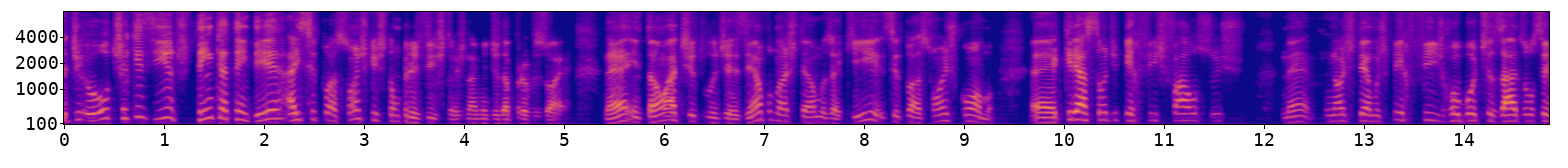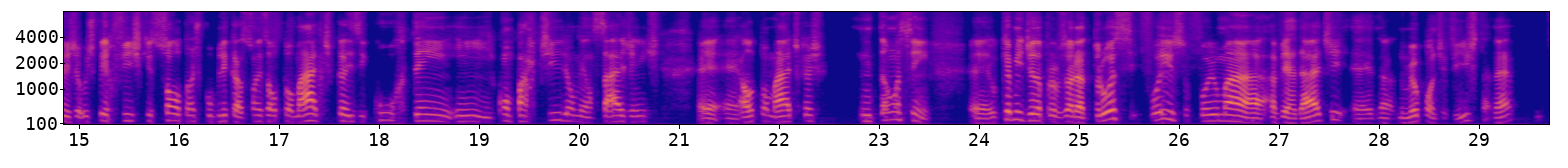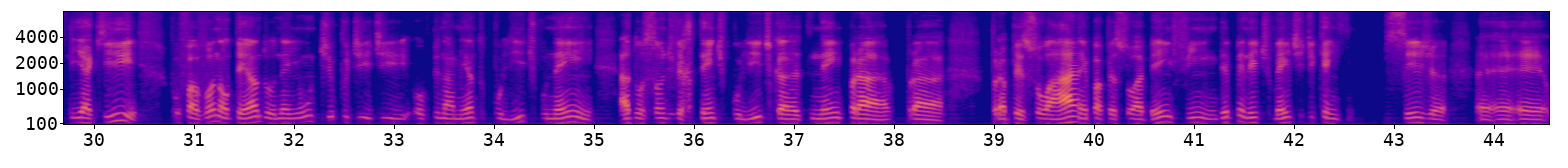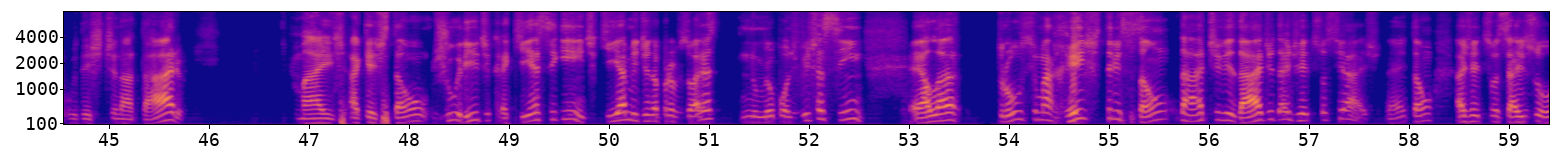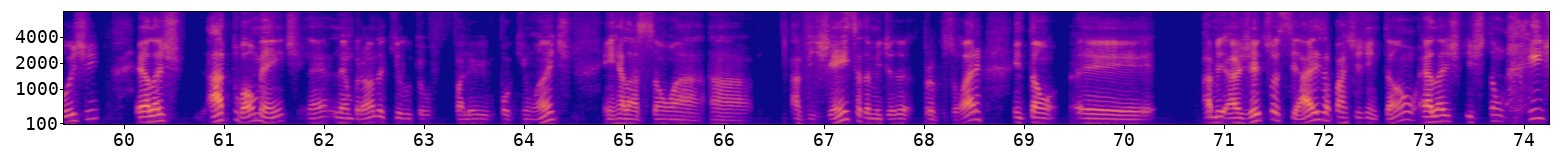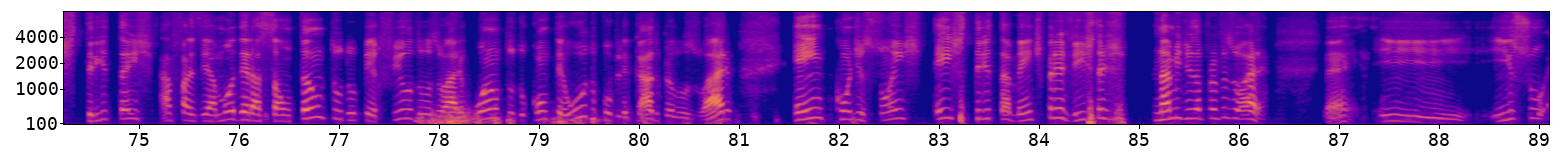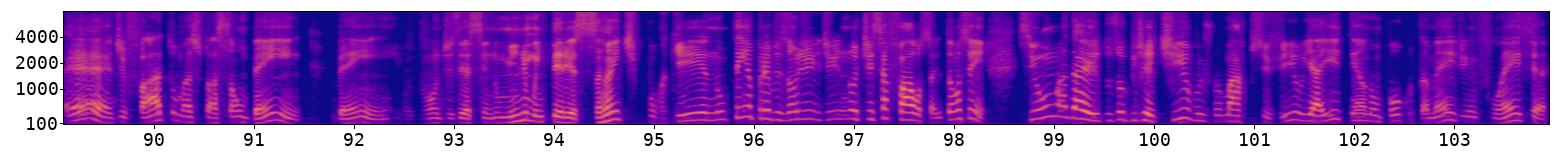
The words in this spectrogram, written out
de outros requisitos, tem que atender às situações que estão previstas na medida provisória. Né? Então, a título de exemplo, nós temos aqui situações como é, criação de perfis falsos, né? Nós temos perfis robotizados, ou seja, os perfis que soltam as publicações automáticas e curtem e compartilham mensagens é, é, automáticas. Então, assim, é, o que a medida provisória trouxe foi isso, foi uma, a verdade, no meu ponto de vista, né? E aqui, por favor, não tendo nenhum tipo de, de opinamento político, nem adoção de vertente política, nem para a pessoa A, nem para a pessoa B, enfim, independentemente de quem seja é, é, é, o destinatário, mas a questão jurídica aqui é a seguinte, que a medida provisória, no meu ponto de vista, sim, ela trouxe uma restrição da atividade das redes sociais. Né? Então, as redes sociais hoje, elas atualmente, né, lembrando aquilo que eu falei um pouquinho antes, em relação à a, a, a, vigência da medida provisória, então, é, as redes sociais, a partir de então, elas estão restritas a fazer a moderação tanto do perfil do usuário quanto do conteúdo publicado pelo usuário em condições estritamente previstas na medida provisória. Né? E isso é, de fato, uma situação bem, bem vamos dizer assim, no mínimo interessante, porque não tem a previsão de, de notícia falsa. Então, assim, se das, dos objetivos do Marco Civil, e aí tendo um pouco também de influência,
